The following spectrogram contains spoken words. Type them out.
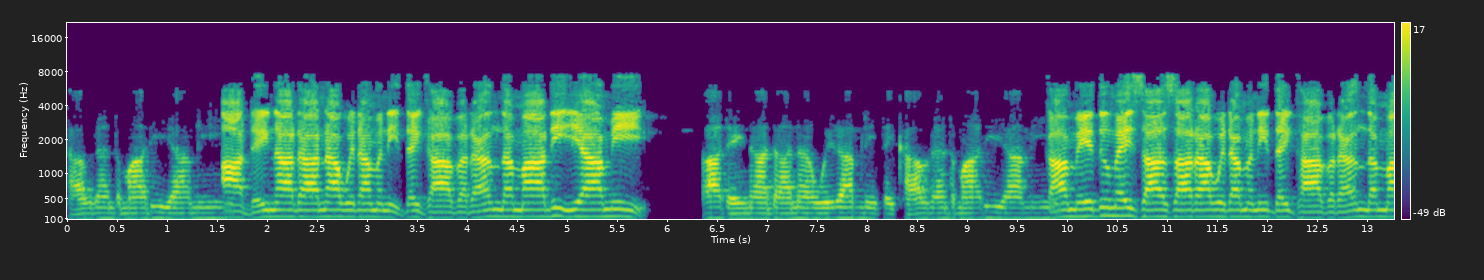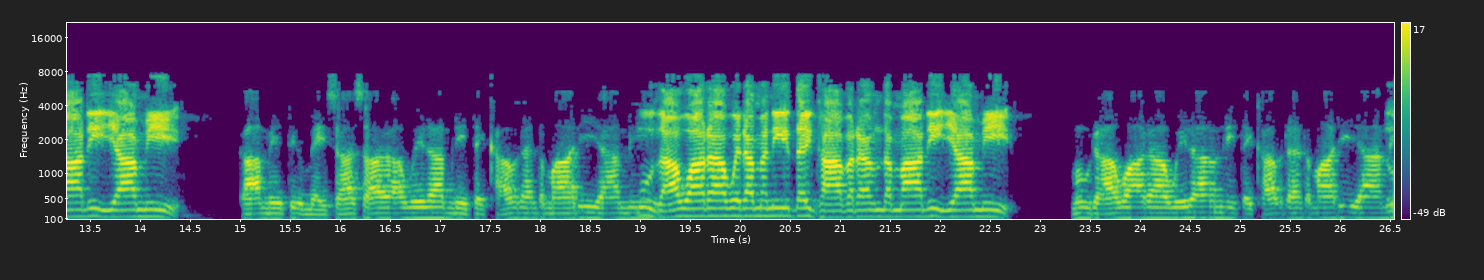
ခာပရံသမာတိယာမိအာဒိဏဒါနာဝေရမဏိတိခာပရံသမာတိယာမိအာဒိဏဒါနဝေရမဏိတိခာဝရံဓမာရိယာမိကာမေတုမိစ္ဆာစာရာဝေဒမဏိတိခာပရံသမာရိယာမိ ကာမေတုမိစ္ဆာစာရဝေရမဏိတိခာဝရံဓမာရိယာမိမုသာဝါရာဝေဒမဏိတိခာပရံသမာရိယာမိမုရာဝါရာဝေရမဏိတိခာဝရံဓမာရိယာမိသူ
